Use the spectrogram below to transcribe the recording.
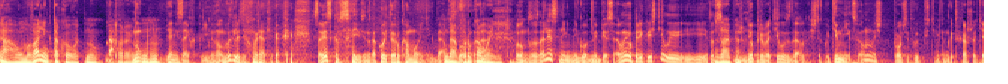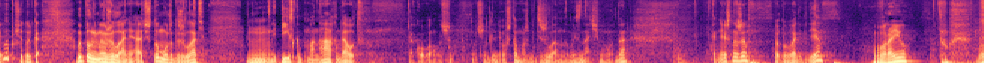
А, умывальник такой вот, ну, Да, который... ну, Мгм. я не знаю, как именно он выглядел, вряд ли как в Советском Союзе, но какой-то рукомойник, да. Да, в условно, рукомойнике. Вот он залез, не- негодный бес, а он его перекрестил, и, и этот Запер. днё превратилось, да, значит, в такую темницу. Он, значит, просит, выпусти меня. Он говорит, хорошо, я тебя выпущу, только выполни мое желание. А что может желать епископ, монах, да, вот такого очень, очень для него, что может быть желанного и значимого, да? Конечно же, побывать где? В раю? Ну,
